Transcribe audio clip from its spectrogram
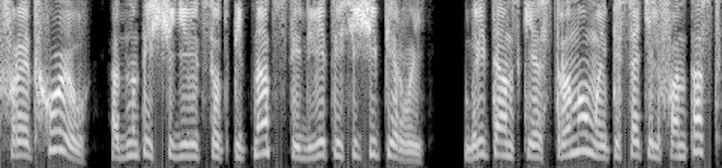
Фред Хойл, 1915-2001, британский астроном и писатель-фантаст,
